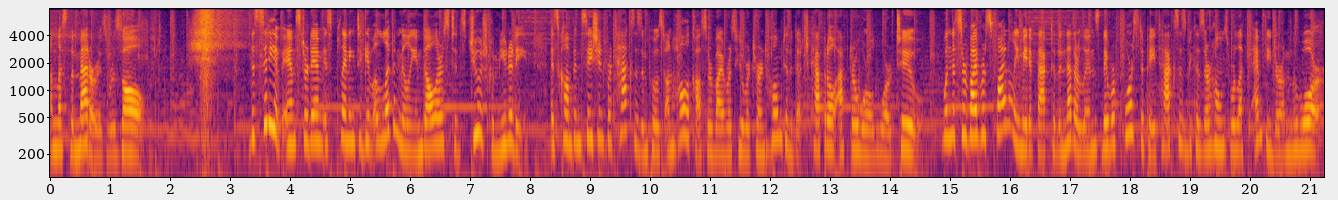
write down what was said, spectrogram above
unless the matter is resolved. The city of Amsterdam is planning to give $11 million to its Jewish community as compensation for taxes imposed on Holocaust survivors who returned home to the Dutch capital after World War II. When the survivors finally made it back to the Netherlands, they were forced to pay taxes because their homes were left empty during the war.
